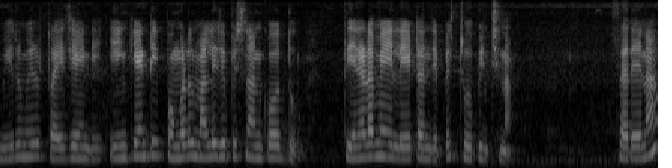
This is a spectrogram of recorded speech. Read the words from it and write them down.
మీరు మీరు ట్రై చేయండి. ఇంకేంటి? పొంగడాలు మళ్ళీ చూపిస్తాను అనుకోవద్దు. తినడమే లేట్ అని చెప్పేసి చూపించిన. సరేనా?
